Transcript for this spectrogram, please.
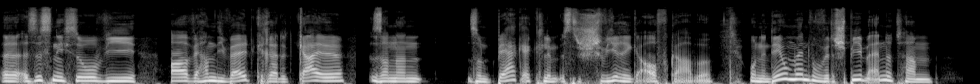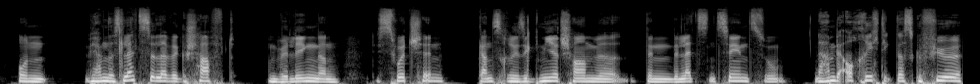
Äh, es ist nicht so wie, oh, wir haben die Welt gerettet, geil, sondern so ein Berg erklimmen ist eine schwierige Aufgabe. Und in dem Moment, wo wir das Spiel beendet haben und wir haben das letzte Level geschafft und wir legen dann die Switch hin, ganz resigniert schauen wir den, den letzten Szenen zu. Da haben wir auch richtig das Gefühl,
